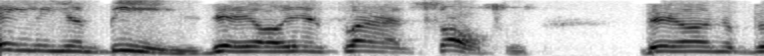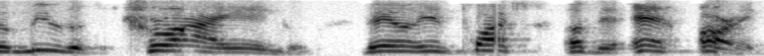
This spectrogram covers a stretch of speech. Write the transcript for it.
alien beings. They are in flying saucers. They are in the Bermuda Triangle. They are in parts of the Antarctic.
